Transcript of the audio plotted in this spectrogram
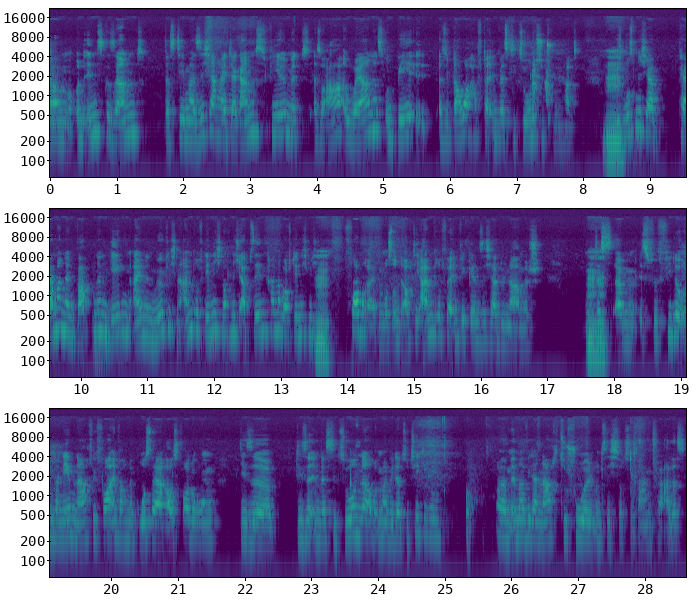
ähm, und insgesamt das Thema Sicherheit ja ganz viel mit, also A, Awareness und B, also dauerhafter Investitionen zu tun hat. Mhm. Ich muss mich ja permanent wappnen gegen einen möglichen Angriff, den ich noch nicht absehen kann, aber auf den ich mich mhm. vorbereiten muss. Und auch die Angriffe entwickeln sich ja dynamisch. Und mhm. das ähm, ist für viele Unternehmen nach wie vor einfach eine große Herausforderung, diese, diese Investitionen ne, auch immer wieder zu tätigen, ähm, immer wieder nachzuschulen und sich sozusagen für alles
